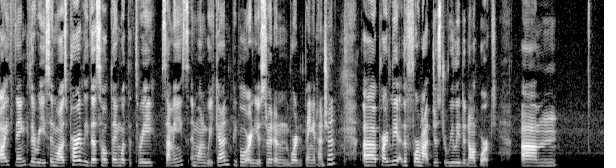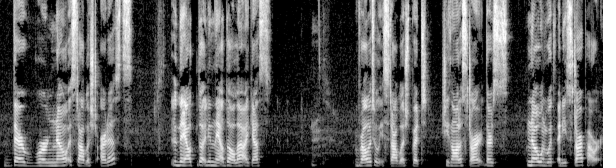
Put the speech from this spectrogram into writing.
I think the reason was partly this whole thing with the three semis in one weekend. People weren't used to it and weren't paying attention. Uh, partly the format just really did not work. Um, there were no established artists. Linnea, Linnea I guess, relatively established, but she's not a star. There's no one with any star power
